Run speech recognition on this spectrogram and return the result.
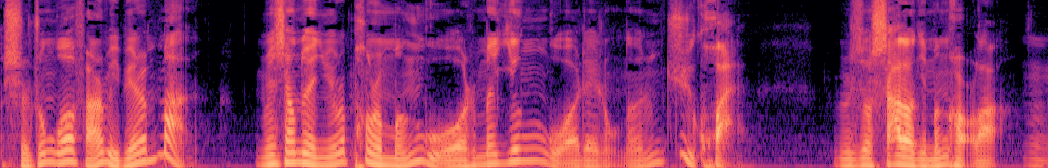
使中国反而比别人慢。你说相对，你说碰上蒙古、什么英国这种的，巨快，是不是就杀到你门口了？嗯，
